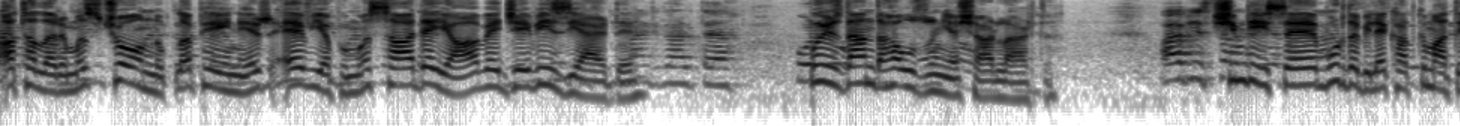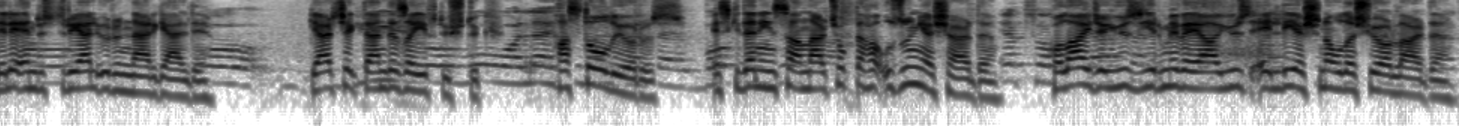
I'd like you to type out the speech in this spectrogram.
Atalarımız çoğunlukla peynir, ev yapımı sade yağ ve ceviz yerdi. Bu yüzden daha uzun yaşarlardı. Şimdi ise burada bile katkı maddeli endüstriyel ürünler geldi. Gerçekten de zayıf düştük. Hasta oluyoruz. Eskiden insanlar çok daha uzun yaşardı. Kolayca 120 veya 150 yaşına ulaşıyorlardı.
